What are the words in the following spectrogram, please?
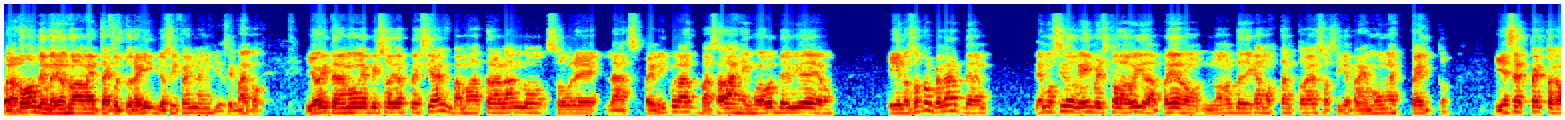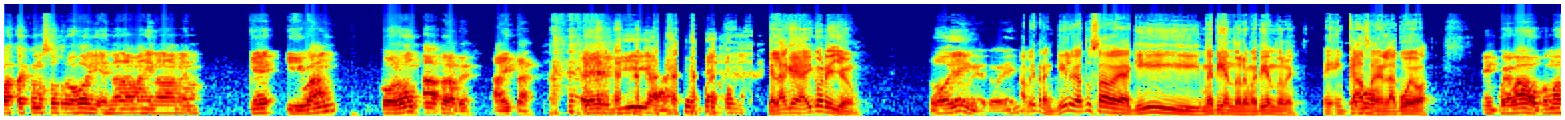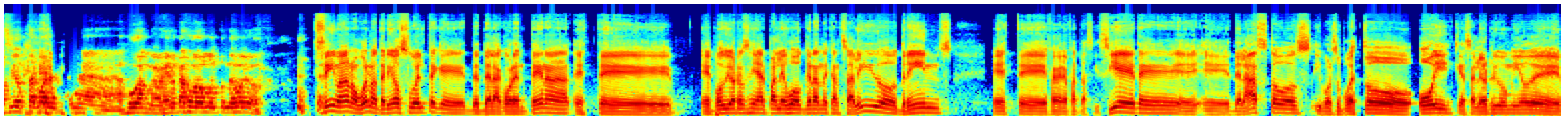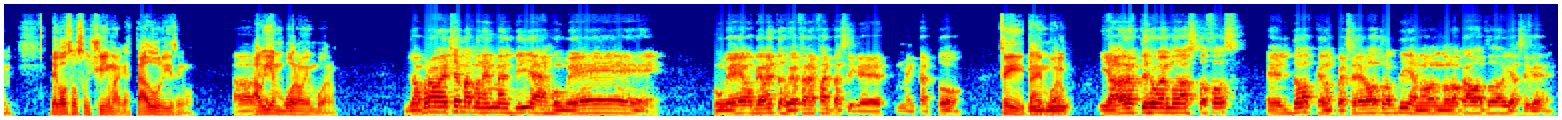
Hola a todos, bienvenidos nuevamente a Cultura Geek. Yo soy Fernán. Yo soy Marco. Y hoy tenemos un episodio especial. Vamos a estar hablando sobre las películas basadas en juegos de video. Y nosotros, ¿verdad? De- hemos sido gamers toda la vida, pero no nos dedicamos tanto a eso, así que trajimos un experto. Y ese experto que va a estar con nosotros hoy es nada más y nada menos que Iván Colón. Ah, espérate, ahí está. El Giga. ¿Qué es la que hay, Corillo? ¿Todo bien? ¿Todo bien? Papi, tranquilo, ya tú sabes, aquí metiéndole, metiéndole. En, en casa, ¿Cómo? en la cueva. En Cuevao, ¿cómo ha sido esta cuarentena? Jugando? Me imagino que has jugado un montón de juegos. Sí, mano, bueno, he tenido suerte que desde la cuarentena este, he podido reseñar un par de juegos grandes que han salido: Dreams, este, Final Fantasy VII, eh, eh, The Last of Us, y por supuesto, hoy que salió el review mío de, de Gozo Tsushima, que está durísimo. Está bien bueno, bien bueno. Yo aproveché para ponerme al día, jugué, jugué, obviamente jugué Final Fantasy, que me encantó. Sí, está bien y, bueno. y ahora estoy jugando Last of Us, el 2, que lo empecé los otros días, no, no lo acabo todavía, así que...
